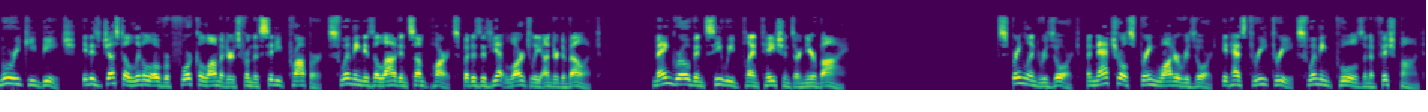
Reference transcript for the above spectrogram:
Muricay Beach. It is just a little over 4 kilometers from the city proper. Swimming is allowed in some parts but is as yet largely underdeveloped. Mangrove and seaweed plantations are nearby. Springland Resort. A natural spring water resort, it has three three swimming pools and a fish pond.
